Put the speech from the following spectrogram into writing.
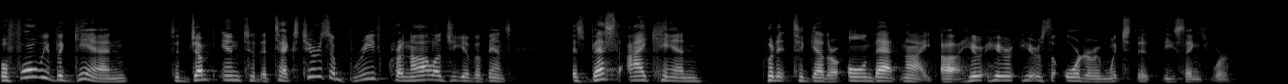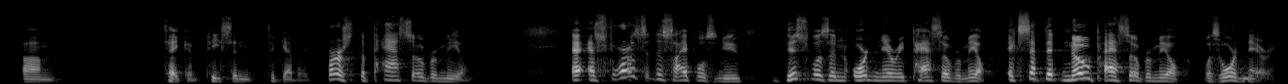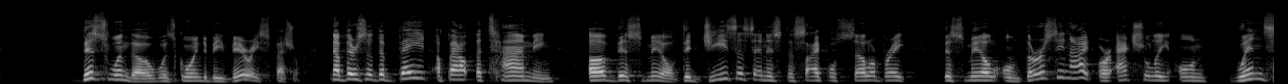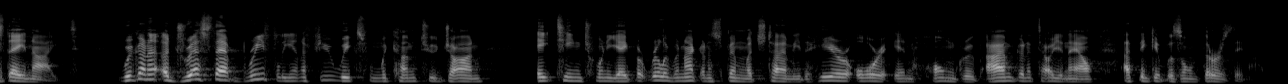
Before we begin to jump into the text, here's a brief chronology of events as best I can put it together on that night. Uh, here, here, here's the order in which the, these things were um, taken, piecing together. First, the Passover meal. As far as the disciples knew, this was an ordinary Passover meal, except that no Passover meal was ordinary. This one, though, was going to be very special. Now, there's a debate about the timing of this meal. Did Jesus and his disciples celebrate this meal on Thursday night or actually on Wednesday night? We're going to address that briefly in a few weeks when we come to John 1828, but really we're not going to spend much time either here or in home group. I'm going to tell you now, I think it was on Thursday night.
